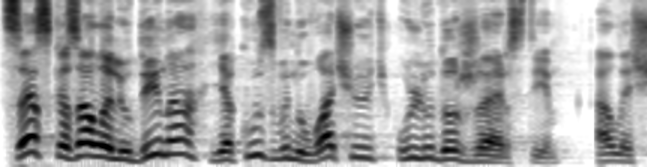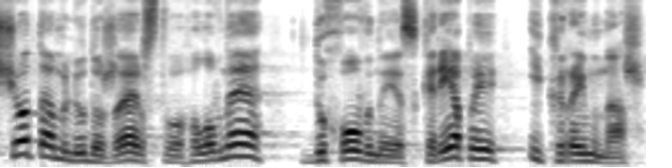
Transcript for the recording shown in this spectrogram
Це сказала людина, яку звинувачують у людожерстві. Але що там людожерство? Головне духовні скрепи і Крим наш.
